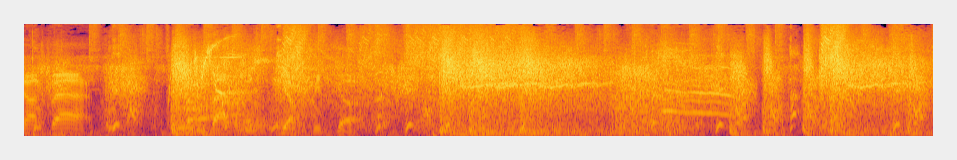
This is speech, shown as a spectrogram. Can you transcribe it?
Not bad. The battle has just begun. What?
